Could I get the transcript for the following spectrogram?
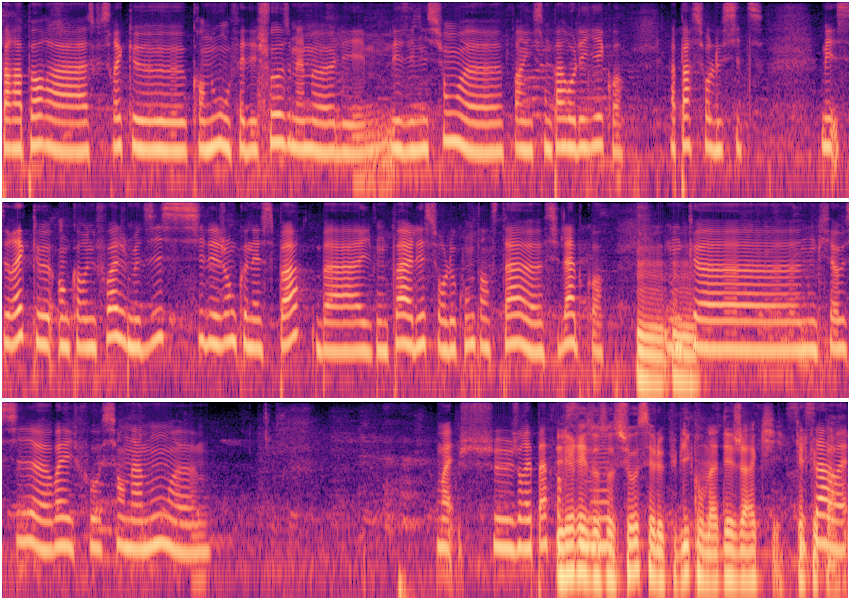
par rapport à ce que c'est vrai que quand nous on fait des choses, même euh, les, les émissions, enfin, ils sont pas relayés quoi, à part sur le site. Mais c'est vrai que encore une fois, je me dis si les gens connaissent pas, bah ils vont pas aller sur le compte Insta Syllab quoi. Mhm, Donc, mhm. donc il y a aussi, ouais, il faut aussi en amont. Ouais, j'aurais pas forcément. Les réseaux sociaux, c'est le public qu'on a déjà acquis, quelque ça, part. ouais,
